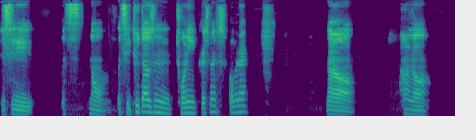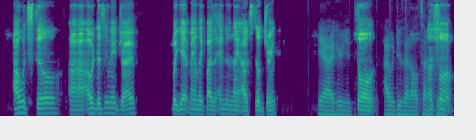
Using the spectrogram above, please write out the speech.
you see, let's no, let's see, 2020 Christmas over there. No, I don't know. I would still, uh, I would designate drive, but yet, man, like by the end of the night, I would still drink. Yeah, I hear you. So I would do that all the time. uh, so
